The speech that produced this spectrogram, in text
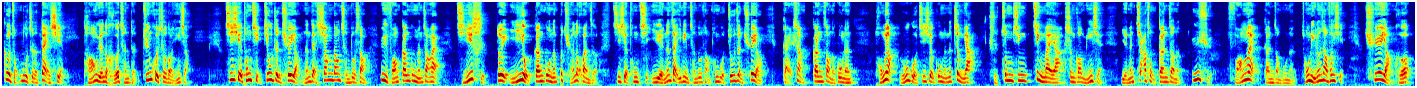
各种物质的代谢、糖原的合成等均会受到影响。机械通气纠正缺氧，能在相当程度上预防肝功能障碍。即使对已有肝功能不全的患者，机械通气也能在一定程度上通过纠正缺氧，改善肝脏的功能。同样，如果机械功能的正压使中心静脉压升高明显，也能加重肝脏的淤血，妨碍肝脏功能。从理论上分析，缺氧和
